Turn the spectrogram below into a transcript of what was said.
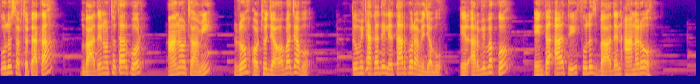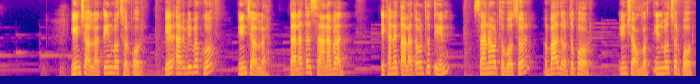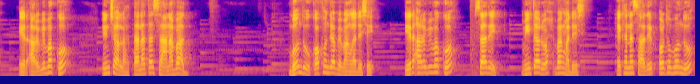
ফুলুস অর্থ টাকা, বাদেন অর্থ তারপর, আন অর্থ আমি রোহ অর্থ যাওয়া বা যাব। তুমি টাকা দিলে তারপর আমি যাব। এর আরবি বাক্য, ইনতা আতি ফুলুস বাদেন আনারো ইনশাল্লাহ তিন বছর পর। এর আরবি বাক্য ইনশাল্লাহ তালাতা সানাবাদ এখানে তালাতা অর্থ তিন, সানা অর্থ বছর, বাদ অর্থ পর। ইনশাল্লাহ তিন বছর পর। এর আরবি বাক্য ইনশাল্লাহ তালাতা সানাবাদ বন্ধু, কখন যাবে বাংলাদেশে? এর আরবি বাক্য, সাদিক, মিতা রোহ বাংলাদেশ। এখানে সাদিক অর্থ বন্ধু,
